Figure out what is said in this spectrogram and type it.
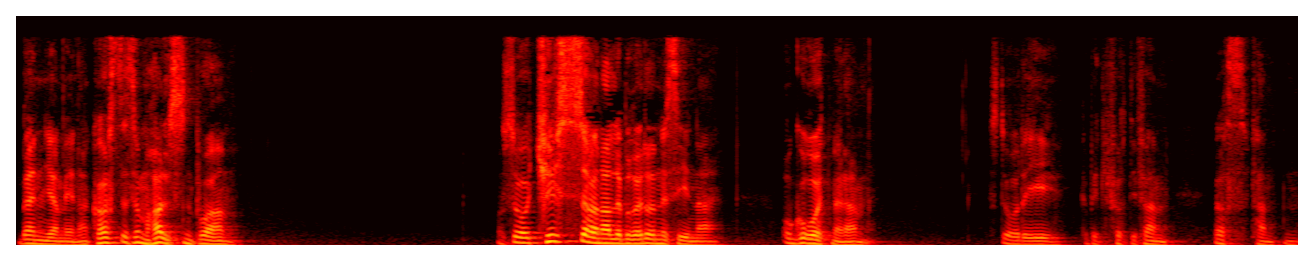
Benjamin. Han kastes om halsen på ham. Og så kysser han alle brødrene sine og gråt med dem, står det i kapittel 45, vers 15,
